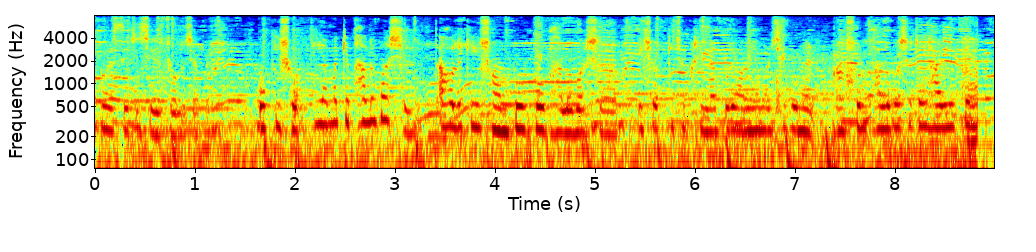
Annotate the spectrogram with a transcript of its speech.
কেন ভার্সিটি ছেড়ে চলে যাবে। ও কি সত্যি আমাকে ভালোবাসে? তাহলে কি সম্পর্ক, ভালোবাসা, এসব কিছু ঘৃণা করে আমি আমার জীবনের আসল ভালোবাসাটাই হারিয়ে ফেলি?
